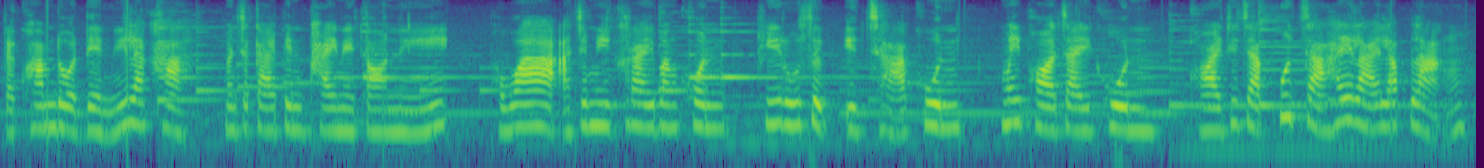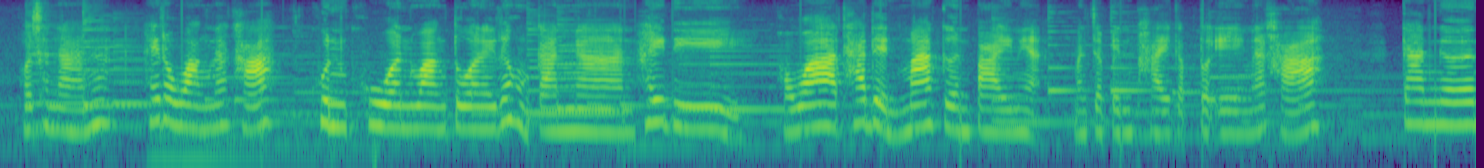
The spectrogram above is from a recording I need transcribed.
แต่ความโดดเด่นนี่แหละค่ะ มันจะกลายเป็นภัยในตอนนี้ เพราะว่าอาจจะมีใครบางคนที่รู้สึกอิจฉาคุณ ไม่พอใจคุณ คอยที่จะพูดจาให้ร้ายลับหลัง เพราะฉะนั้นให้ระวังนะคะ คุณควรวางตัวในเรื่องของการงานให้ดี ราะว่าถ้าเด่นมากเกินไปเนี่ยมันจะเป็นภัยกับตัวเองนะคะ การเงิน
